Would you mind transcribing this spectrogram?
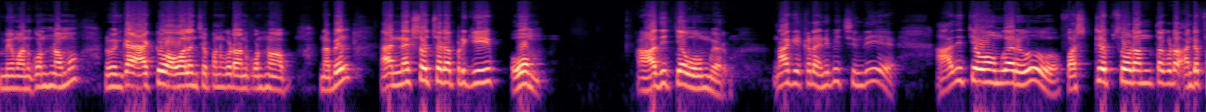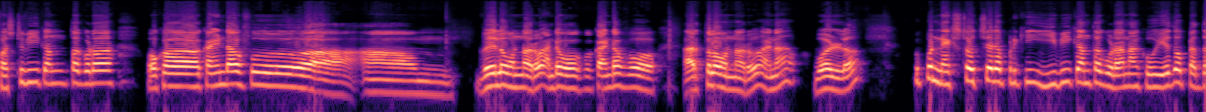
మేము అనుకుంటున్నాము. నువ్వు ఇంకా యాక్టివ్ అవ్వాలని చెప్పని కూడా అనుకుంటున్నావు నబిల్. అండ్ నెక్స్ట్ వచ్చేటప్పటికి ఓం ఆదిత్య ఓం గారు. నాకు ఇక్కడ అనిపించింది ఆదిత్య ఓం గారు ఫస్ట్ ఎపిసోడ్ అంతా కూడా అంటే ఫస్ట్ వీక్ అంతా కూడా ఒక కైండ్ ఆఫ్ వేలో ఉన్నారు. అంటే ఒక కైండ్ ఆఫ్ అర్త్లో ఉన్నారు ఆయన వరల్డ్లో. ఇప్పుడు నెక్స్ట్ వచ్చేటప్పటికి ఈ వీక్ అంతా కూడా నాకు ఏదో పెద్ద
